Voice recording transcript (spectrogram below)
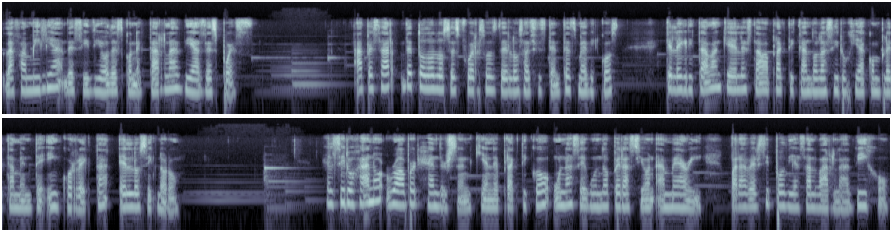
La familia decidió desconectarla días después. A pesar de todos los esfuerzos de los asistentes médicos, que le gritaban que él estaba practicando la cirugía completamente incorrecta, él los ignoró. El cirujano Robert Henderson, quien le practicó una segunda operación a Mary para ver si podía salvarla, dijo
